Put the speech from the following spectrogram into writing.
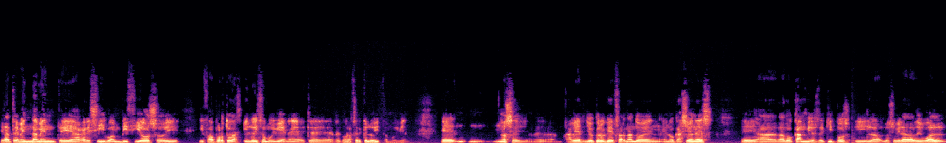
era tremendamente agresivo, ambicioso y, fue a por todas, y lo hizo muy bien, ¿eh? hay que reconocer que lo hizo muy bien. Eh, no sé, a ver, yo creo que Fernando en, en ocasiones eh, ha dado cambios de equipos y los hubiera dado igual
